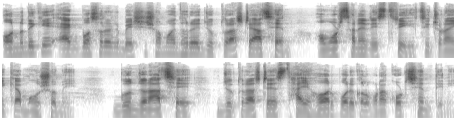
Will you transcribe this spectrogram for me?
অন্যদিকে, এক বছরের বেশি সময় ধরে যুক্তরাষ্ট্রে আছেন অমর সানের স্ত্রী চিত্রনায়িকা মৌসুমী। গুঞ্জন আছে, যুক্তরাষ্ট্রে স্থায়ী হওয়ার পরিকল্পনা করছেন তিনি।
